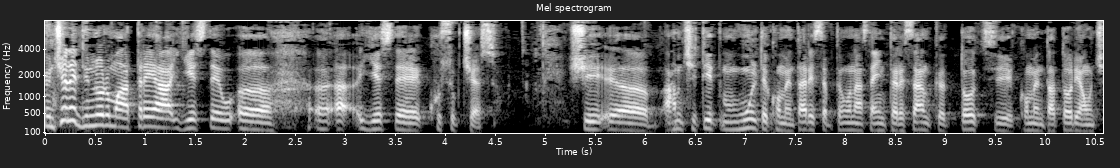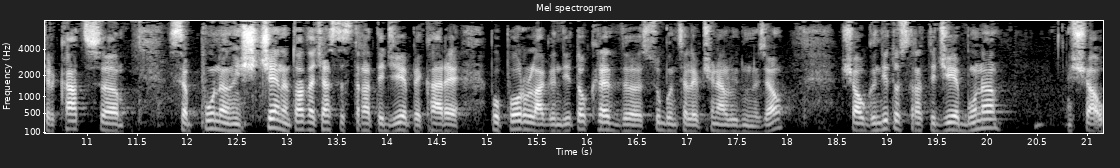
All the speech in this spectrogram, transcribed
În cele din urmă, a treia este, uh, uh, este cu succes. Și uh, am citit multe comentarii săptămâna asta. Interesant că toți comentatorii au încercat să, să pună în scenă toată această strategie pe care poporul a gândit-o, cred, sub înțelepciunea lui Dumnezeu. Și au gândit o strategie bună și au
